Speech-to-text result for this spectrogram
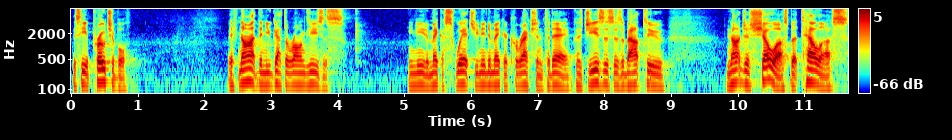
Is he approachable? If not, then you've got the wrong Jesus. You need to make a switch. You need to make a correction today because Jesus is about to not just show us, but tell us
